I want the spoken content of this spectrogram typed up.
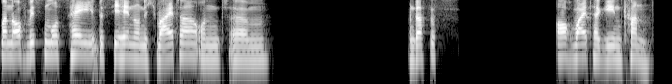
man auch wissen muss: „Hey, bis hierhin und nicht weiter“ und, ähm und dass es auch weitergehen kann.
